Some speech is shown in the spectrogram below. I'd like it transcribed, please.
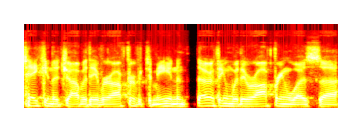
taking the job that they were offering to me. And the other thing what they were offering was uh,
